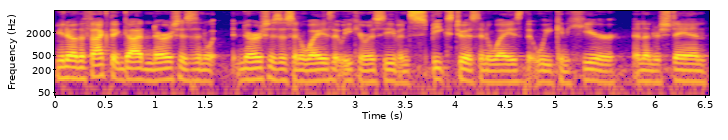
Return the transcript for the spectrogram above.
you know, the fact that God nourishes and nourishes us in ways that we can receive and speaks to us in ways that we can hear and understand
